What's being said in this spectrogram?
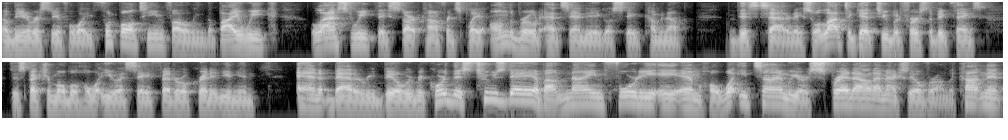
of the University of Hawaii football team following the bye week. Last week, they start conference play on the road at San Diego State coming up this Saturday. So, a lot to get to, but first, a big thanks to Spectrum Mobile, Hawaii USA, Federal Credit Union, and Battery Bill. We record this Tuesday about 9:40 a.m. Hawaii time. We are spread out. I'm actually over on the continent.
